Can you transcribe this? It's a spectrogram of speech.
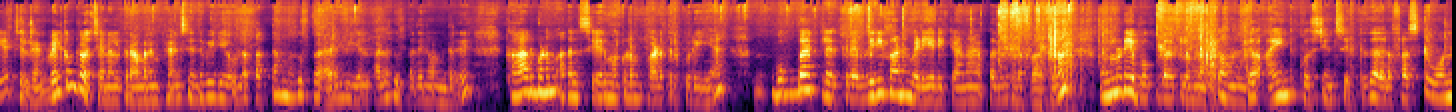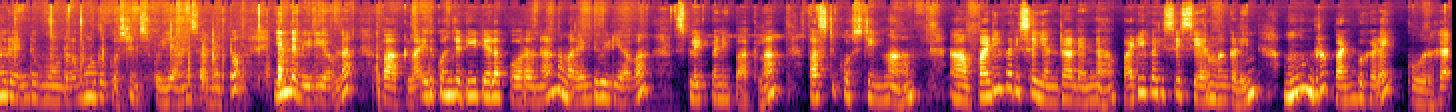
Dear children welcome to our channel grammar and hands இந்த வீடியோவில் பத்தாம் வகுப்பு அறிவியல் அழகு பதினொன்று. கார்பனும் அதன் சேர்மங்களும் பாடத்திற்குரிய புக் பேக்கில் இருக்கிற விரிவான விடையடிக்கான பதில்களை பார்க்கலாம். உங்களுடைய புக் பேக்கில் மொத்தம் வந்து ஐந்து கொஸ்டின்ஸ் இருக்குது. அதில் ஃபஸ்ட்டு ஒன்று ரெண்டு மூன்று மூன்று கொஸ்டின்ஸ்க்குரிய ஆன்சர் மட்டும் இந்த வீடியோவில் பார்க்கலாம். இது கொஞ்சம் டீட்டெயிலாக போகிறதுனால நம்ம ரெண்டு வீடியோவாக ஸ்ப்ளிட் பண்ணி பார்க்கலாம். ஃபஸ்ட்டு கொஸ்டின்மா படிவரிசை என்றால் என்ன? படிவரிசை சேர்மங்களின் மூன்று பண்புகளை கூறுக.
